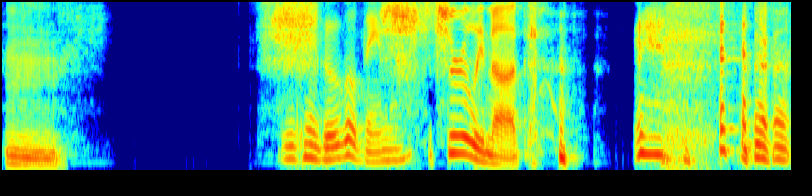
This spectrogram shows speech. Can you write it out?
hmm. You can Google, Daemon. Surely not. I'm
